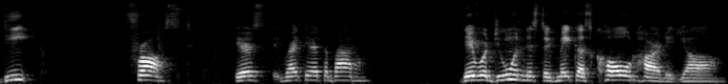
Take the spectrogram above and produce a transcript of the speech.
Deep, frost. There's right there at the bottom. They were doing this to make us cold hearted, y'all.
